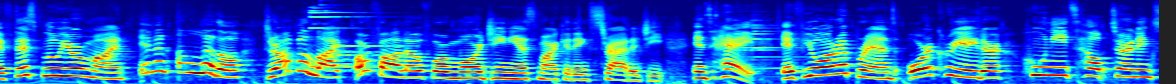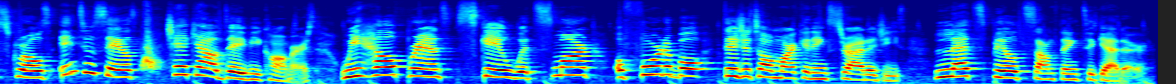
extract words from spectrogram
If this blew your mind even a little, drop a like or follow for more genius marketing strategy. And hey, if you're a brand or creator who needs help turning scrolls into sales, check out Daybe Commerce. We help brands scale with smart, affordable digital marketing strategies. Let's build something together.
